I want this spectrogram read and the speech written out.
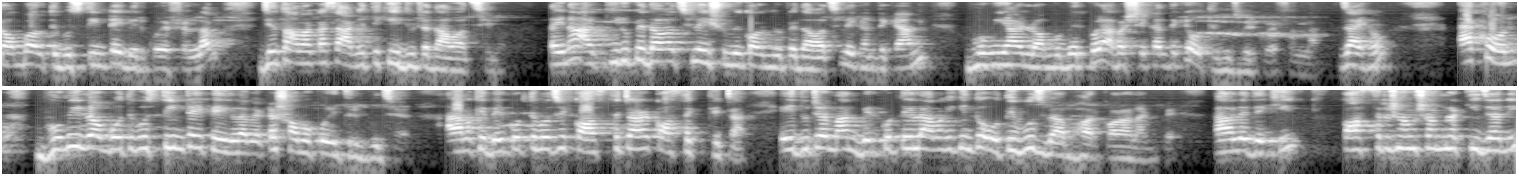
লম্বা, অতিভুজ তিনটাই বের করে ফেললাম, যেহেতু আমার কাছে আগে থেকে এই দুইটা দেওয়া ছিল। তাই না? আর কি রূপে দেওয়া ছিল? এই সমীকরণ রূপে দেওয়া ছিল। এখান থেকে আমি ভূমি আর লম্ব বের করে আবার সেখান থেকে অতিভুজ বের করে ফেললাম। যাই হোক এখন ভূমি লম্ব অতিভুজ তিনটাই পেয়ে গেলাম একটা সমকোণী ত্রিভুজের আর আমাকে বের করতে বলছে কস থিটা আর কসেক থিটা এই দুটার মান বের করতে গেলে আমাকে কিন্তু অতিভুজ ব্যবহার করা লাগবে। তাহলে দেখি কস থিটা সমস্যা আমরা কি জানি?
